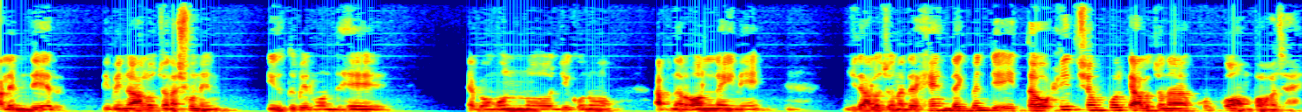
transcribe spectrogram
আলেমদের বিভিন্ন আলোচনা শুনেন, ইউটিউবের মধ্যে এবং অন্য যে কোনো আপনার অনলাইনে যদি আলোচনা দেখেন, দেখবেন যে এই তৌহিদ সম্পর্কে আলোচনা খুব কম পাওয়া যায়।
